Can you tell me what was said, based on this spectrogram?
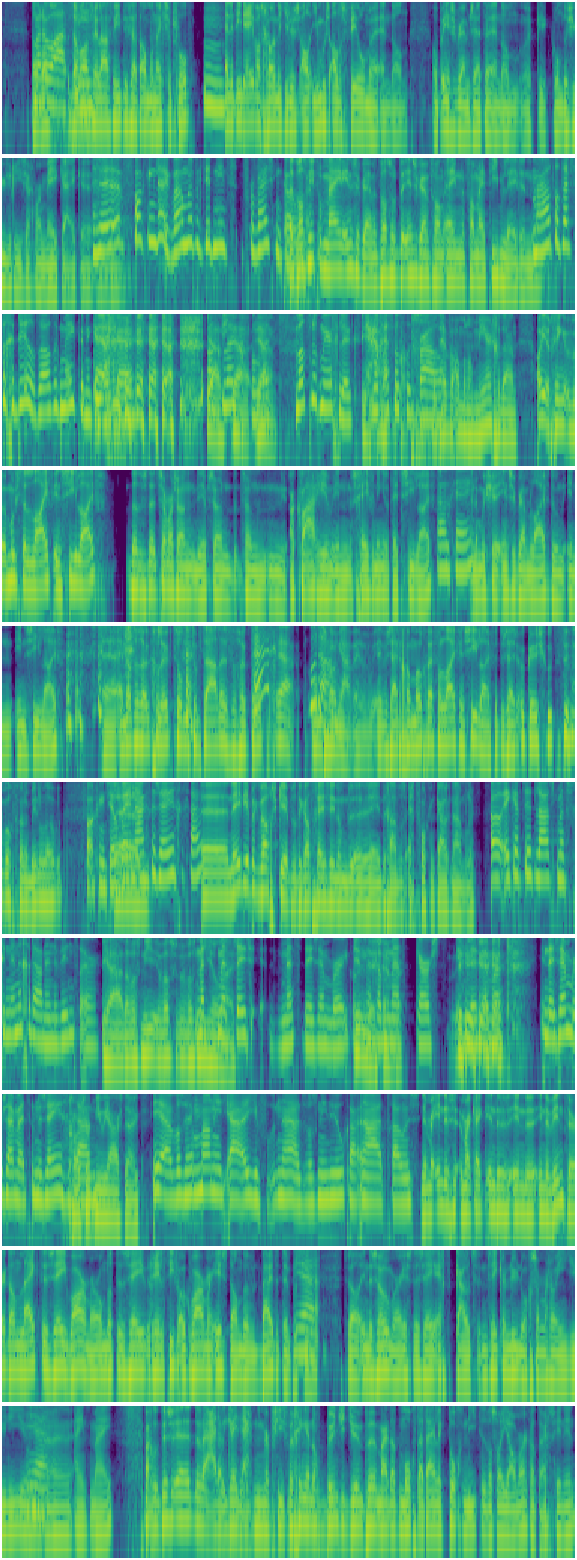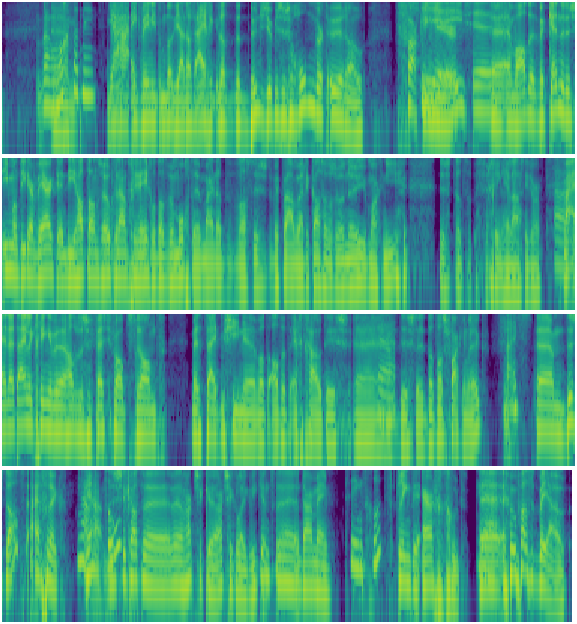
dat, Maar dat was, dat was helaas niet. Die zaten allemaal netjes op slot. Hmm. En het idee was gewoon dat je dus... Al, je moest alles filmen en dan op Instagram zetten. En dan eh, kon de jury zeg maar meekijken. En Eh, fucking leuk. Waarom heb ik dit niet voorbij zien komen? het was niet op mijn Instagram. Het was op de Instagram van een van mijn teamleden. Maar had dat even gedeeld, dan had ik mee kunnen kijken. Ja, ja, Had ik leuk ja, gevonden. ja. Wat is nog meer gelukt? Nog even een goed verhaal. Wat hebben we allemaal nog meer gedaan? Oh ja, we, gingen, we moesten live in Sea Life. Dat is dat, zeg maar zo'n, je hebt zo'n, zo'n aquarium in Scheveningen, dat heet Sea Life. Oké. En dan moest je Instagram live doen in, in Sea Life. Eh, en dat was ook gelukt zonder te betalen, dus dat was ook top. Ja, we konden dan? Gewoon, ja, we, we zeiden gewoon, mogen we even live in Sea Life? En toen zei ze, oké, is goed. Toen mocht gewoon naar binnen lopen. Fucking chill. Ben je Ehm, naakt de zee gegaan? Eh, nee, die heb ik wel geskipt, want ik had geen zin om de zee in te gaan. Het was echt fucking koud namelijk. oh, ik heb dit laatst met vriendinnen gedaan in de winter. Ja, dat was niet, was, was niet Met, heel met, nice. deze, met december. Ik wilde In zeggen december. met kerst in december. In december zijn wij toen de zee in Gewoon een soort gegaan. nieuwjaarsduik. Ja, het was helemaal niet... Ja, je, nou, het was niet heel koud. Nou, trouwens. Nee, maar, in de, maar kijk, in de, in, de, in de winter dan lijkt de zee warmer, omdat de zee relatief ook warmer is dan de buitentemperatuur. Ja, Terwijl in de zomer is de zee echt koud. En zeker nu nog, zeg maar zo in juni, in, Ja. eh, eind mei. Maar goed, dus eh, de, ja, ik weet eigenlijk niet meer precies. We gingen nog bungee jumpen, maar dat mocht uiteindelijk toch niet. Dat was wel jammer, ik had er echt zin in. waarom mocht Ehm, dat niet? Ja, ik weet niet, omdat ja, dat is eigenlijk, dat, dat bungee jump is dus 100 euro. Fucking duur. Jezus. Eh, en we, hadden, we kenden dus iemand die daar werkte en die had dan zogenaamd geregeld dat we mochten. Maar dat was dus, we kwamen bij de kassa en was zo, nee, je mag niet. Dus dat ging helaas niet door. Oh. Maar en uiteindelijk gingen we, hadden we dus een festival op het strand met de tijdmachine, wat altijd echt goud is. Eh, Ja. Dus eh, dat was fucking leuk. Nice. Ehm, dus dat eigenlijk. Nou, ja, tof. dus ik had een hartstikke, hartstikke leuk weekend daarmee. Klinkt goed. Klinkt erg goed. Ja. Hoe was het bij jou?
